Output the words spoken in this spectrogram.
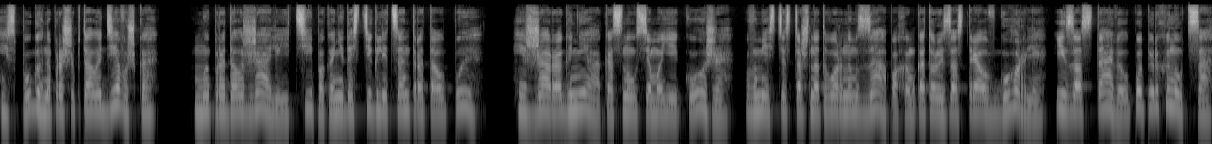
Испуганно прошептала девушка. Мы продолжали идти, пока не достигли центра толпы, и жар огня коснулся моей кожи вместе с тошнотворным запахом, который застрял в горле и заставил поперхнуться.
